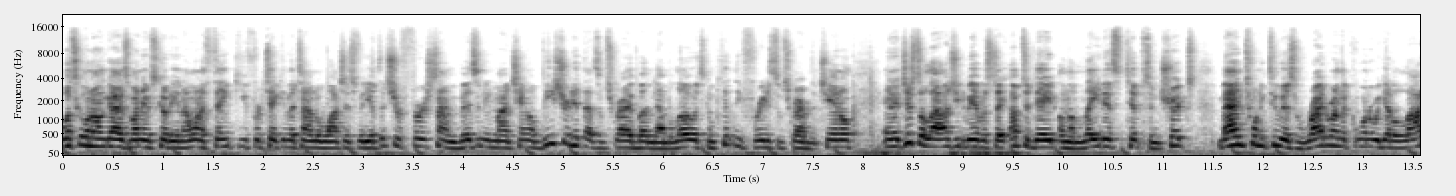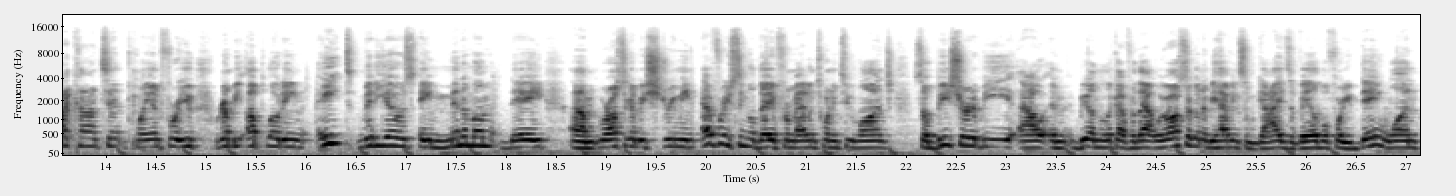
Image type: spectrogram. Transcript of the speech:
What's going on guys? My name is Cody and I want to thank you for taking the time to watch this video. If it's your first time visiting my channel, be sure to hit that subscribe button down below. It's completely free to subscribe to the channel and it just allows you to be able to stay up to date on the latest tips and tricks. Madden 22 is right around the corner. We got a lot of content planned for you. We're going to be uploading eight videos a minimum day. Um, we're also going to be streaming every single day for Madden 22 launch. So be sure to be out and be on the lookout for that. We're also going to be having some guides available for you day one.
